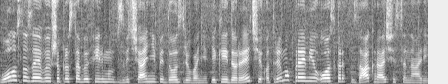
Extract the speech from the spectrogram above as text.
голосно заявивши про себе фільмом звичайні підозрювані, який, до речі, отримав премію Оскар за кращий сценарій.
